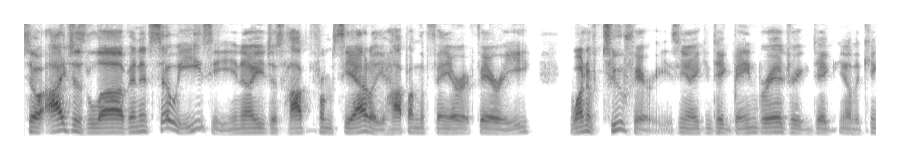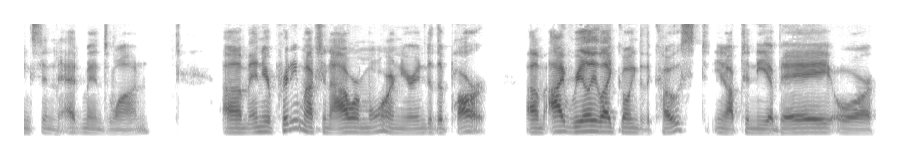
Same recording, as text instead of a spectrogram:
So I just love, and it's so easy. You know, you just hop from Seattle, you hop on the fer- ferry, one of two ferries. You know, you can take Bainbridge or you can take, you know, the Kingston Edmonds one. Um, and you're pretty much an hour more and you're into the park. Um, I really like going to the coast, you know, up to Neah Bay or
